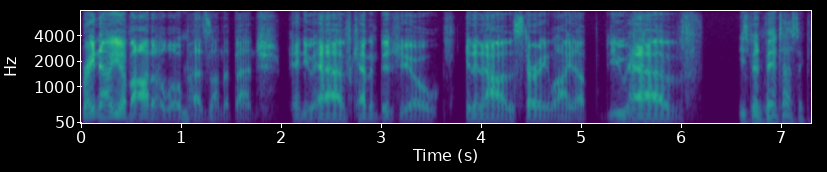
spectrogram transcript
Right now, you have Otto Lopez on the bench, and you have Cavan Biggio in and out of the starting lineup. You have He's been fantastic.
